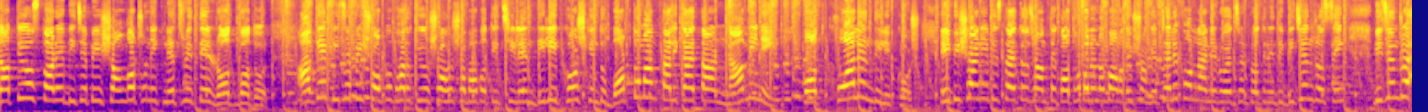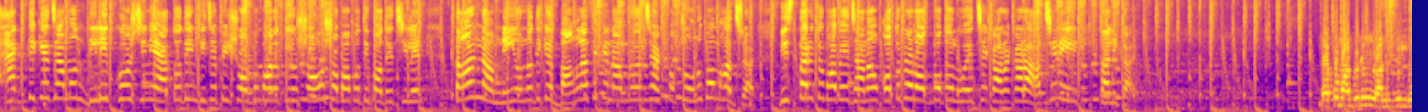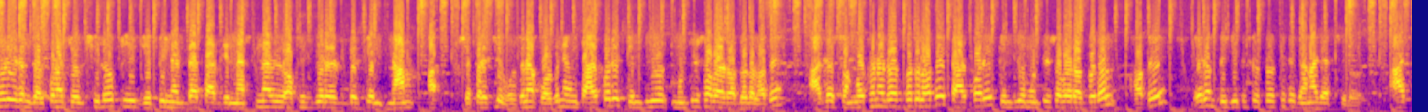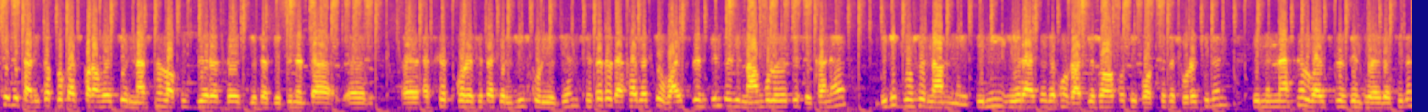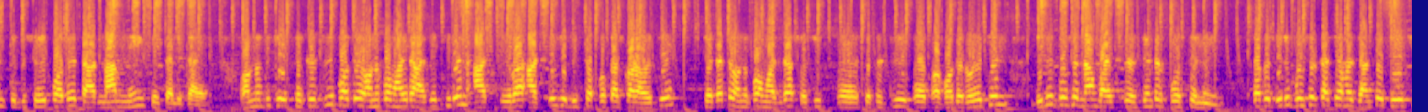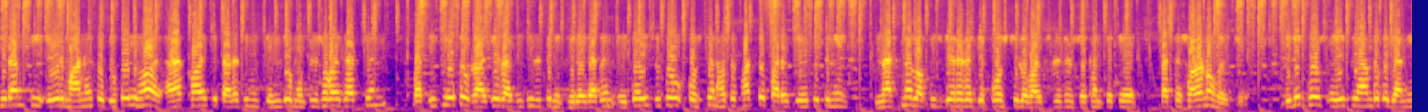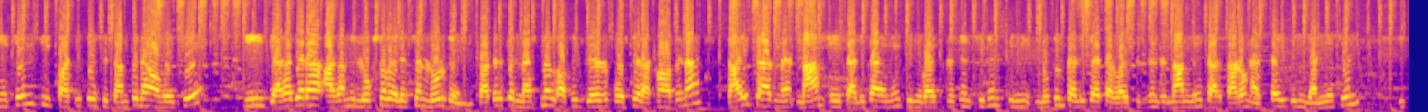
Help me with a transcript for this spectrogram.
জাতীয় স্তরে বিজেপির সাংগঠনিক নেতৃত্বের রদবদল। আগে বিজেপির সর্বভারতীয় সহসভাপতি ছিলেন দিলীপ ঘোষ, কিন্তু বর্তমান তালিকায় তার নামই নেই। পদ খোয়ালেন দিলীপ ঘোষ। এই বিষয় নিয়ে বিস্তারিত জানতে কথা বলে নেব আমাদের সঙ্গে। টেলিফোন লাইনে রয়েছেন প্রতিনিধি বিজেন্দ্র সিং। বিজেন্দ্র, একদিকে যেমন দিলীপ ঘোষ, যিনি এতদিন বিজেপির সর্বভারতীয় সহসভাপতি পদে ছিলেন, তার নাম নেই। অন্যদিকে বাংলা থেকে নাম রয়েছে একমাত্র অনুপম হাজরার বিস্তারিতভাবে জানাও কতটা রদবদল হয়েছে, কারা কারা আছেন এই তালিকায়? গত মাধুরী অনেকদিন ধরে এরকম জল্পনা চলছিল কি জেপি নাড্ডা তার যে ন্যাশনাল অফিস বেরোদেরকে নাম সেপারেটলি ঘোষণা করবেন এবং তারপরে কেন্দ্রীয় মন্ত্রিসভায় রদবদল হবে। আগে সংগঠনের রদবদল হবে, তারপরে কেন্দ্রীয় মন্ত্রিসভায় রদবদল হবে। এরকম বিজেপি সূত্র থেকে জানা যাচ্ছিল। আজকে যে তালিকা প্রকাশ করা হয়েছে ন্যাশনাল অফিস বিয়ারদের যেটা জেপি নাড্ডা অ্যাকসেপ্ট করে সেটাকে রিলিজ করিয়েছেন, সেটাতে দেখা যাচ্ছে ভাইস প্রেসিডেন্টের যে নামগুলো রয়েছে সেখানে দিলীপ ঘোষের নাম নেই। তিনি এর আগে যখন রাজ্য সভাপতি পদ থেকে সরেছিলেন, তিনি ন্যাশনাল ভাইস প্রেসিডেন্ট হয়ে গেছিলেন, কিন্তু সেই পদে তার নাম নেই সেই তালিকায়। অন্যদিকে সেক্রেটারি পদে অনুপম হাজরা আগে ছিলেন, আজ এবার আজকে যে দিকটা প্রকাশ করা হয়েছে, সেটাতে অনুপম হাজরা সচিব সেক্রেটারি পদে রয়েছেন। দিলীপ ঘোষের নাম ভাইস প্রেসিডেন্টের পোস্টে নেই। তবে দিলীপ ঘোষের কাছে আমরা জানতে চেয়েছিলাম কি এর মানে তো দুটোই হয়। এক হয় কি তাহলে তিনি কেন্দ্রীয় মন্ত্রিসভায় যাচ্ছেন বা দ্বিতীয়ত রাজ্যের রাজনীতিতে তিনি ফিরে যাবেন। এটাই দুটো কোশ্চেন হতে থাকতে পারে, যেহেতু তিনি ন্যাশনাল অফিস বিয়ারের যে পোস্ট ছিল ভাইস প্রেসিডেন্ট সেখান থেকে তাকে সরানো হয়েছে। দিলীপ ঘোষ এই আনন্দকে জানিয়েছেন কি পার্টিতে সিদ্ধান্ত নেওয়া হয়েছে কি যারা যারা আগামী লোকসভা ইলেকশন লড়বেন, তাদেরকে ন্যাশনাল অফিস বিয়ারের পোস্টে রাখা হবে না। তাই তার নাম এই তালিকায় নেই। তিনি ভাইস প্রেসিডেন্ট ছিলেন, তিনি নতুন তালিকায় তার ভাইস প্রেসিডেন্টের নাম নেই। তার কারণ একটাই তিনি জানিয়েছেন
